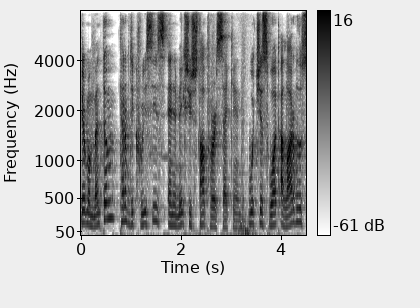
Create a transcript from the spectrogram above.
your momentum kind of decreases and it makes you stop for a second, which is what a lot of those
